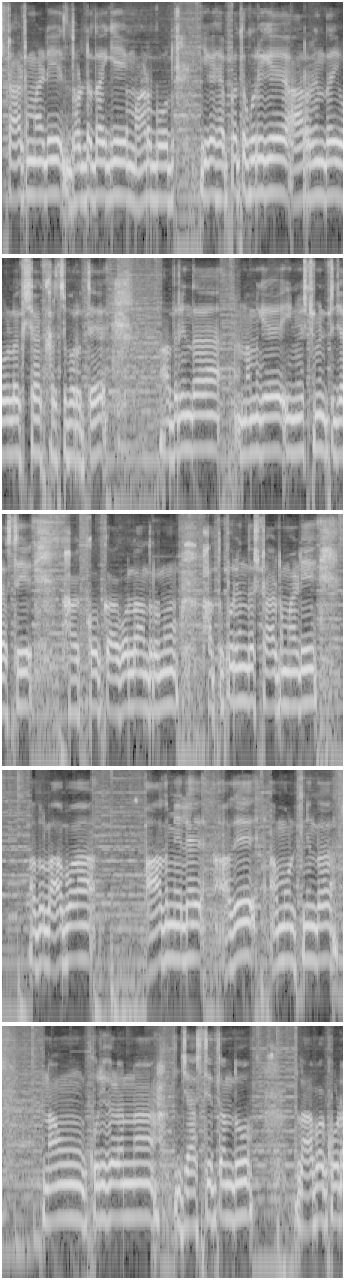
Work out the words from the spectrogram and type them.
ಸ್ಟಾರ್ಟ್ ಮಾಡಿ ದೊಡ್ಡದಾಗಿ ಮಾಡ್ಬೋದು. ಈಗ ಎಪ್ಪತ್ತು ಕುರಿಗೆ ಆರರಿಂದ ಏಳು ಲಕ್ಷ ಖರ್ಚು ಬರುತ್ತೆ. ಅದರಿಂದ ನಮಗೆ ಇನ್ವೆಸ್ಟ್ಮೆಂಟ್ ಜಾಸ್ತಿ ಹಾಕೋಕ್ಕಾಗೋಲ್ಲ ಅಂದ್ರೂ ಹತ್ತು ಕುರಿಯಿಂದ ಸ್ಟಾರ್ಟ್ ಮಾಡಿ ಅದು ಲಾಭ ಆದಮೇಲೆ ಅದೇ ಅಮೌಂಟ್ನಿಂದ ನಾವು ಕುರಿಗಳನ್ನು ಜಾಸ್ತಿ ತಂದು ಲಾಭ ಕೂಡ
